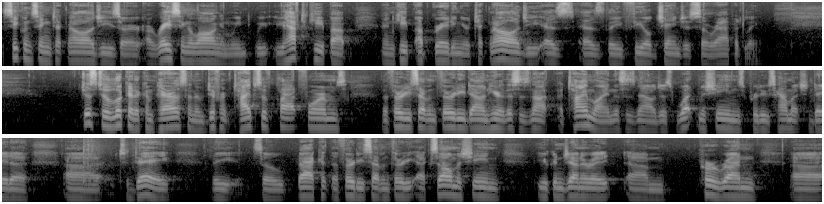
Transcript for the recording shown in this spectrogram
sequencing technologies are, are, racing along and we, we, you have to keep up and keep upgrading your technology as, as the field changes so rapidly. Just to look at a comparison of different types of platforms, The 3730 down here, this is not a timeline, this is now just what machines produce how much data uh, today. The, so back at the 3730 XL machine, you can generate um, per run uh,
